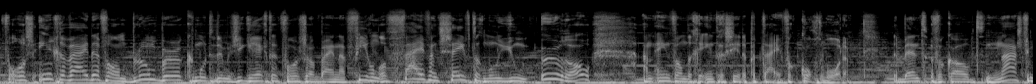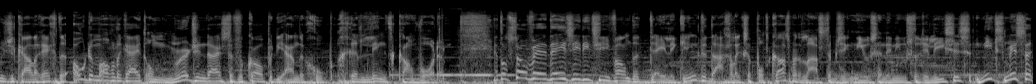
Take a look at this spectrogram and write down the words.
Volgens ingewijden van Bloomberg moeten de muziekrechten voor zo'n bijna 475 miljoen euro aan een van de geïnteresseerde partijen verkocht worden. De band verkoopt naast de muzikale rechten ook de mogelijkheid om merchandise te verkopen die aan de groep gelinkt kan worden. En tot zover deze editie van de Daily King, de dagelijkse podcast met de laatste muzieknieuws en de nieuwste releases. Niets missen?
